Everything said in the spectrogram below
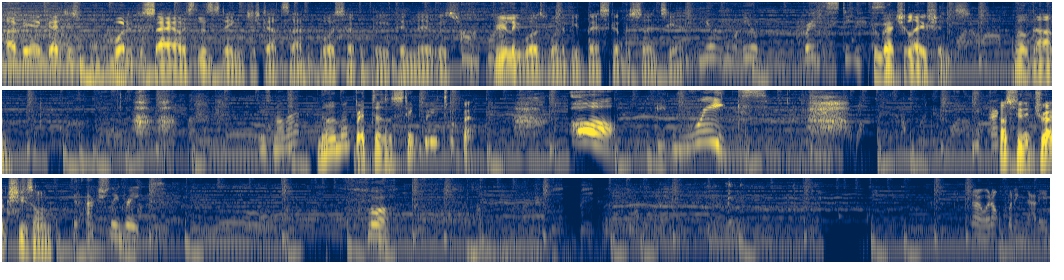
Hi Bianca, I just wanted to say I was listening just outside the voiceover booth, and it was oh, really was one of your best episodes yet. Your your breath stinks. Congratulations, well done. Do you smell that? No, my breath doesn't stink. What are you talking about? Oh, it reeks. It actually, Must be the drug she's on. It actually reeks. Oh. No, we're not putting that in.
